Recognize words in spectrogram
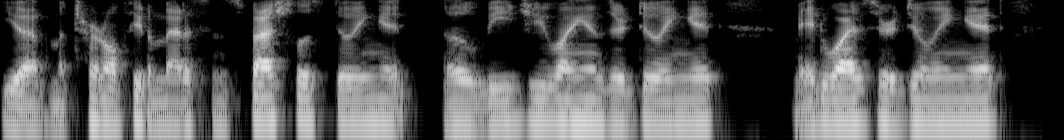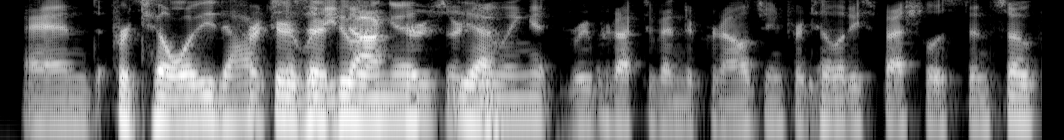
You have maternal fetal medicine specialists doing it, OBGYNs are doing it, midwives are doing it, and fertility doctors fertility are doing doctors it. Are yeah. doing it. Reproductive endocrinology and fertility specialists, and so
